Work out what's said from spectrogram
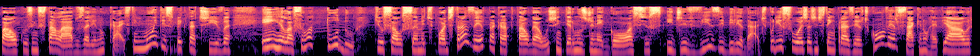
palcos instalados ali no cais. Tem muita expectativa em relação a tudo que o South Summit pode trazer para a capital gaúcha em termos de negócios e de visibilidade. Por isso, hoje a gente tem o prazer de conversar aqui no Happy Hour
